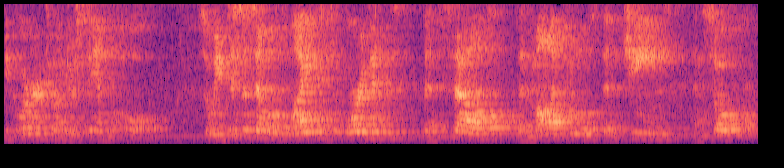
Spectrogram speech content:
in order to understand the whole. So we've disassembled life into organs, then cells, then molecules, then genes, and so forth.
